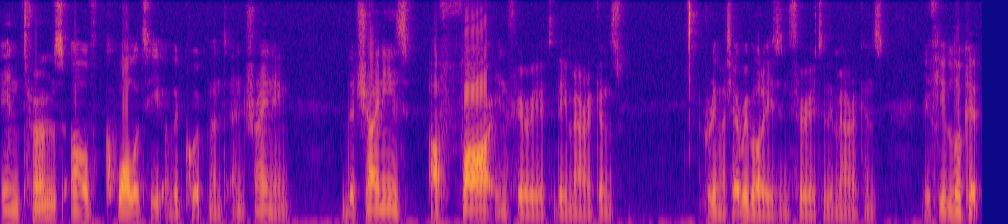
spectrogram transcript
in terms of quality of equipment and training, the Chinese are far inferior to the Americans. Pretty much everybody is inferior to the Americans if you look at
